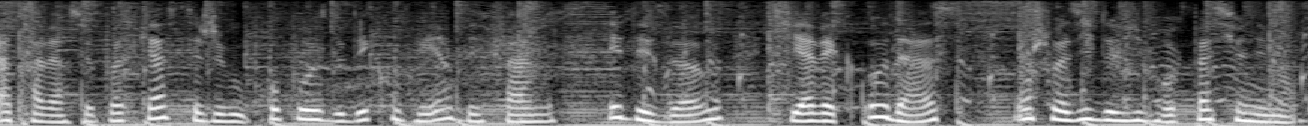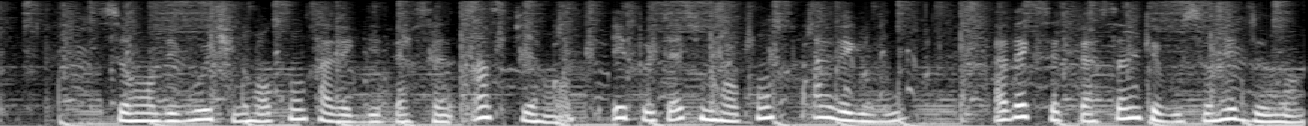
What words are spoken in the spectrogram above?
À travers ce podcast, je vous propose de découvrir des femmes et des hommes qui, avec audace, ont choisi de vivre passionnément. Ce rendez-vous est une rencontre avec des personnes inspirantes et peut-être une rencontre avec vous, avec cette personne que vous serez demain.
